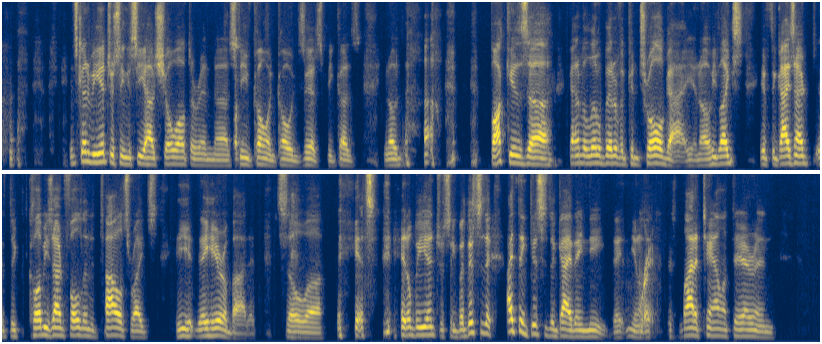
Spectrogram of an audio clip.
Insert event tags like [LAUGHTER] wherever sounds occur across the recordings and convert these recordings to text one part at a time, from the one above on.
[LAUGHS] it's going to be interesting to see how showalter and uh, steve cohen coexist because you know [LAUGHS] buck is uh, kind of a little bit of a control guy you know he likes if the guys aren't if the clubbies aren't folding the towels right he they hear about it so uh, [LAUGHS] it's it'll be interesting. But this is the I think this is the guy they need. They you know right. There's a lot of talent there and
